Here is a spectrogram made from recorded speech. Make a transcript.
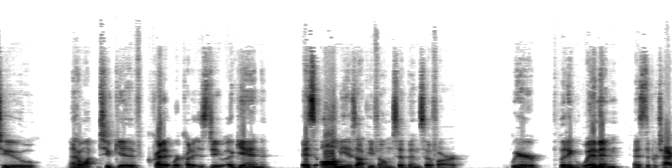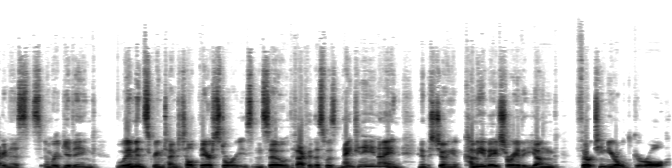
to I want to give credit where credit is due. Again, as all Miyazaki films have been so far, we're putting women as the protagonists and we're giving women screen time to tell their stories. And so the fact that this was 1989 and it was showing a coming of age story of a young 13 year old girl,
